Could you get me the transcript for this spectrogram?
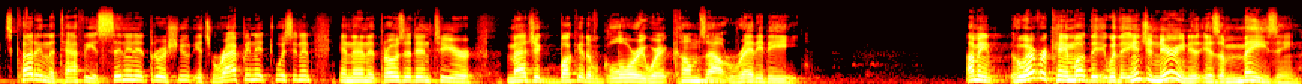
it's cutting the taffy, it's sending it through a chute, it's wrapping it, twisting it, and then it throws it into your magic bucket of glory where it comes out ready to eat. I mean, whoever came up with the engineering is amazing.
